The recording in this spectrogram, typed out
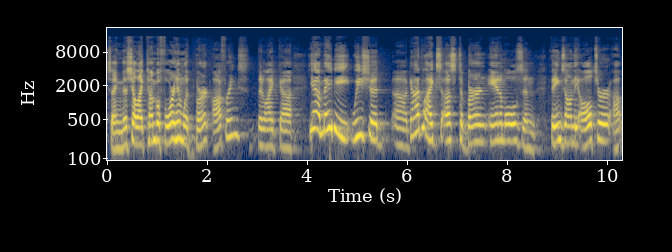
saying, This shall I come before him with burnt offerings? They're like, uh, Yeah, maybe we should. Uh, God likes us to burn animals and things on the altar. Uh,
